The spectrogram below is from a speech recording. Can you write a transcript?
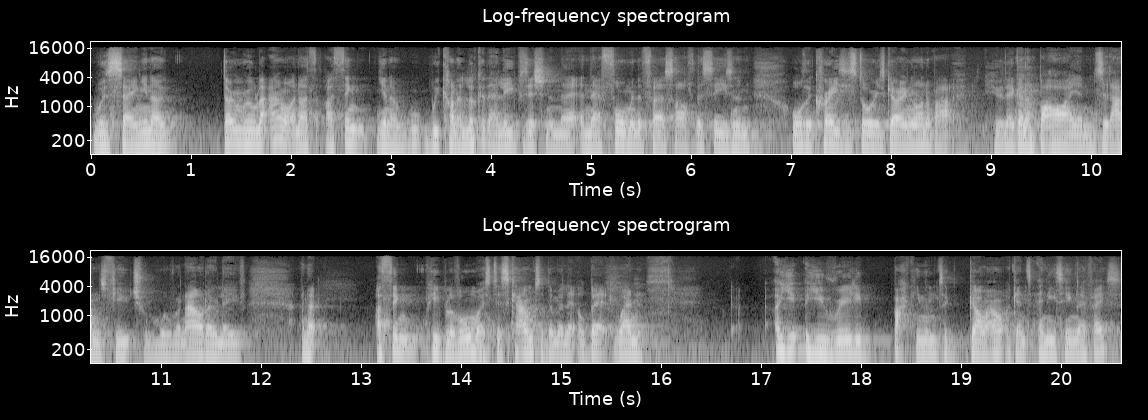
was saying, you know. Don't rule it out, and I, th- I think you know we kind of look at their league position and their and their form in the first half of the season, and all the crazy stories going on about who they're going to buy and Zidane's future and will Ronaldo leave, and I, I think people have almost discounted them a little bit. When are you are you really backing them to go out against any team they face?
